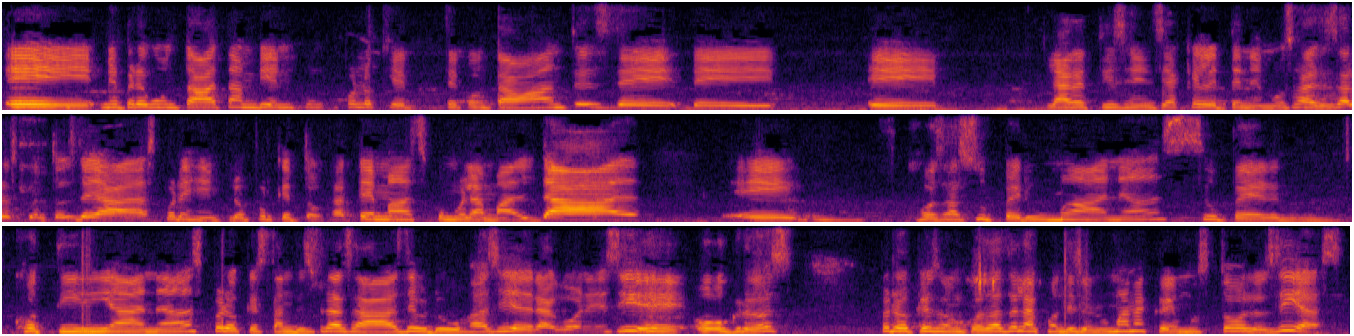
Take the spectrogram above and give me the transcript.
Eh, me preguntaba también, por lo que te contaba antes, de, de eh, la reticencia que le tenemos a veces a los cuentos de hadas, por ejemplo, porque toca temas como la maldad, cosas superhumanas, súper cotidianas, pero que están disfrazadas de brujas y de dragones y de ogros, pero que son cosas de la condición humana que vemos todos los días.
